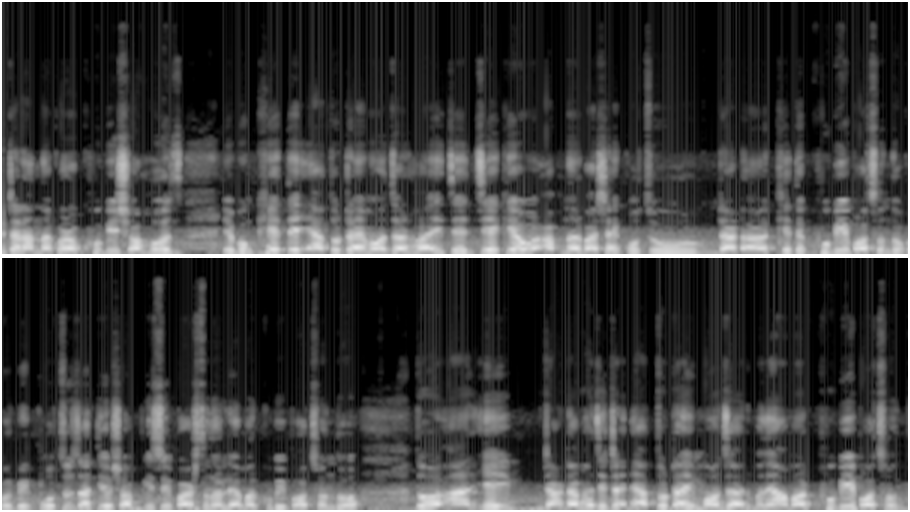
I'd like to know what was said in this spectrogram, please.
এটা রান্না করা খুবই সহজ এবং খেতে এতটাই মজার হয় যে যে কেউ আপনার বাসায় কচু ডাটা খেতে খুবই পছন্দ করবে। কচু জাতীয় সব কিছুই পার্সোনালি আমার খুবই পছন্দ। তো আর এই ডাটা ভাজিটা এতটাই মজার মানে আমার খুবই পছন্দ।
